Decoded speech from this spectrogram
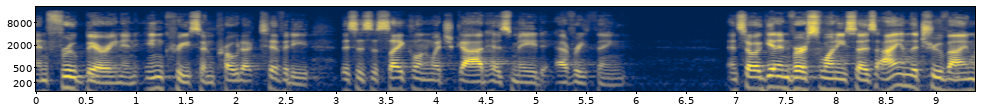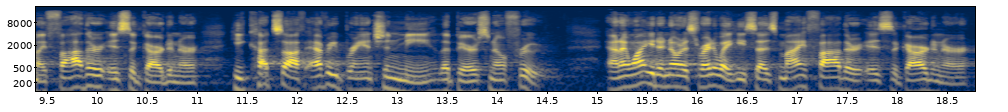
and fruit bearing and increase and productivity. This is the cycle in which God has made everything. And so, again, in verse 1, he says, I am the true vine, my Father is the gardener. He cuts off every branch in me that bears no fruit. And I want you to notice right away, he says, My Father is the gardener.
